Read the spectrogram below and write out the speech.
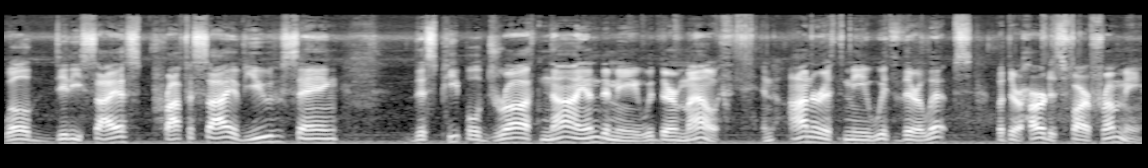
well did Esaias prophesy of you, saying, This people draweth nigh unto me with their mouth, and honoreth me with their lips, but their heart is far from me.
